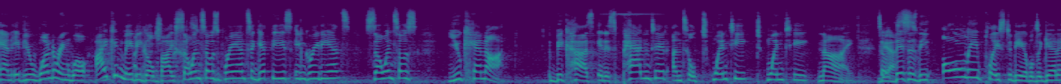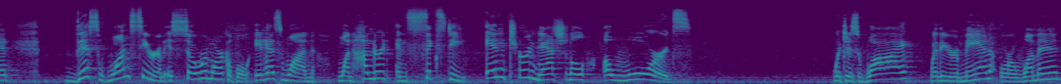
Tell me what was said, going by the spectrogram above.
And if you're wondering, well, I can maybe go buy so-and-so's brand to get these ingredients, so-and-so's, you cannot because it is patented until 2029. So Yes. this is the only place to be able to get it. This one serum is so remarkable. It has won 160 international awards, which is why whether you're a man or a woman,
